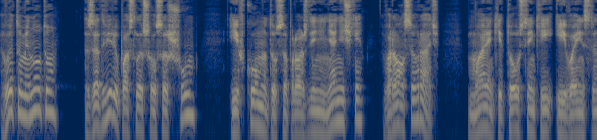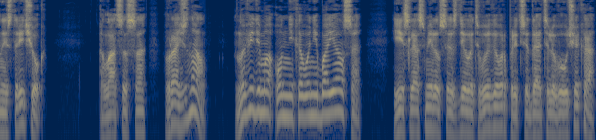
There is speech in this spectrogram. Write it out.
В эту минуту за дверью послышался шум, и в комнату в сопровождении нянечки ворвался врач, маленький, толстенький и воинственный старичок. Лацеса врач знал, но, видимо, он никого не боялся, если осмелился сделать выговор председателю ВУЧК.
